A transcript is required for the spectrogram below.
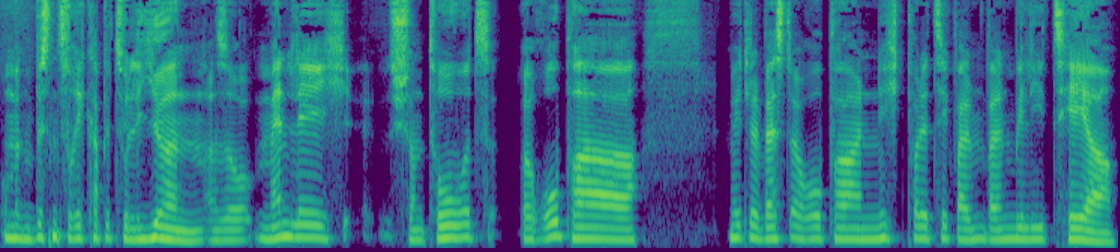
um ein bisschen zu rekapitulieren, also männlich, schon tot, Europa, Mittelwesteuropa, nicht Politik, weil, weil Militär.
